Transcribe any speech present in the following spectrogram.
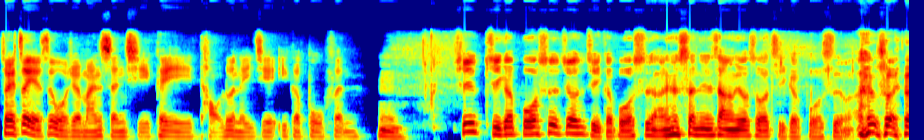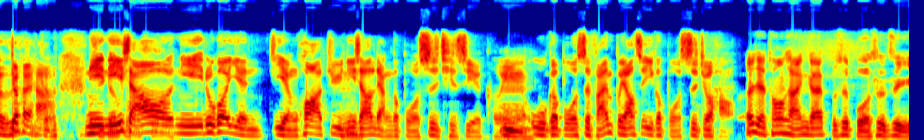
所以这也是我觉得蛮神奇，可以讨论的一些一个部分。嗯，其实几个博士就是几个博士啊，因为圣经上就说几个博士嘛，所以就是对啊，你你想要你如果演演话剧，嗯你想要两个博士其实也可以，嗯五个博士，反正不要是一个博士就好了。而且通常应该不是博士自己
